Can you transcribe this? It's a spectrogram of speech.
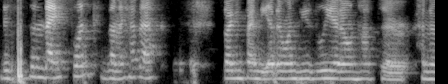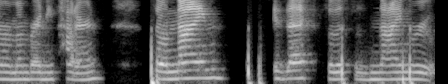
This is a nice one because then I have X. So I can find the other ones easily. I don't have to kind of remember any patterns. So nine is X. So this is nine root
